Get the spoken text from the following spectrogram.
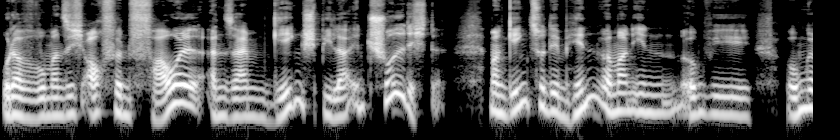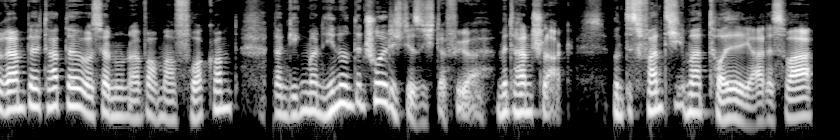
Oder wo man sich auch für einen Foul an seinem Gegenspieler entschuldigte. Man ging zu dem hin, wenn man ihn irgendwie umgerempelt hatte, was ja nun einfach mal vorkommt, dann ging man hin und entschuldigte sich dafür mit Handschlag. Und das fand ich immer toll, ja. Das war,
